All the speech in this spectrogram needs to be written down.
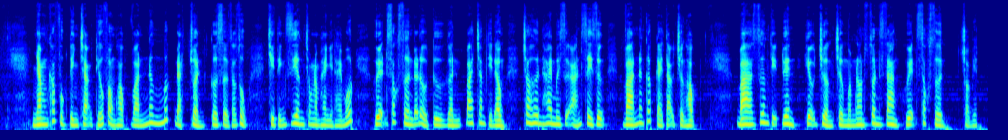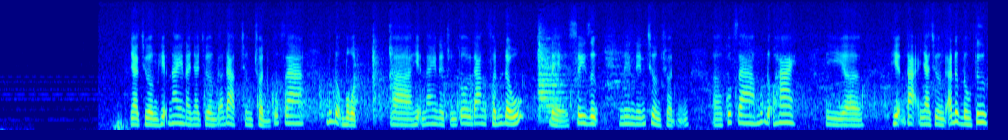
Nhằm khắc phục tình trạng thiếu phòng học và nâng mức đạt chuẩn cơ sở giáo dục, chỉ tính riêng trong năm 2021, huyện Sóc Sơn đã đầu tư gần 300 tỷ đồng cho hơn 20 dự án xây dựng và nâng cấp cải tạo trường học. Bà Dương Thị Tuyên, hiệu trưởng trường mầm non Xuân Giang, huyện Sóc Sơn cho biết. Nhà trường hiện nay là nhà trường đã đạt trường chuẩn quốc gia mức độ 1 và hiện nay là chúng tôi đang phấn đấu để xây dựng lên đến trường chuẩn ờ, quốc gia mức độ 2. Thì ờ, hiện tại nhà trường đã được đầu tư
